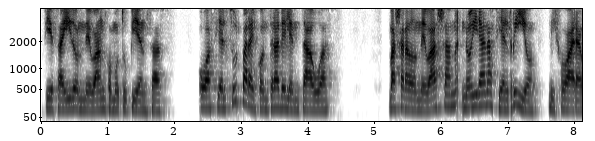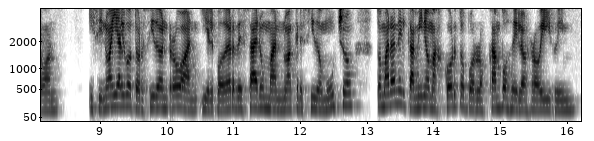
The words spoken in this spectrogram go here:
si es ahí donde van como tú piensas, o hacia el sur para encontrar el Entaguas. Vayan a donde vayan, no irán hacia el río, dijo Aragón. Y si no hay algo torcido en Rohan y el poder de Saruman no ha crecido mucho, tomarán el camino más corto por los campos de los Rohirrim.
